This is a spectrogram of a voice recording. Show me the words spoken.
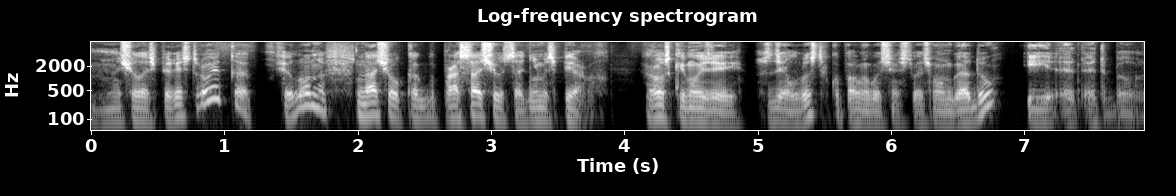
началась перестройка, Филонов начал как бы просачиваться одним из первых. Русский музей сделал выставку, по-моему, в 1988 году, и это был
